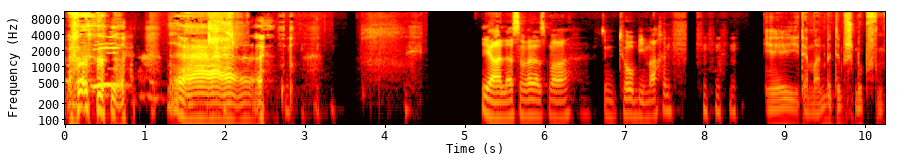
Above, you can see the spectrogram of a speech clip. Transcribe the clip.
Ja, lassen wir das mal den Tobi machen. Yay, der Mann mit dem Schnupfen.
